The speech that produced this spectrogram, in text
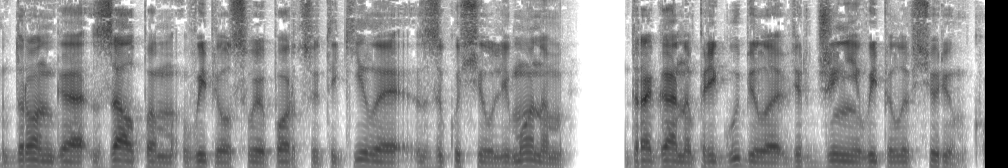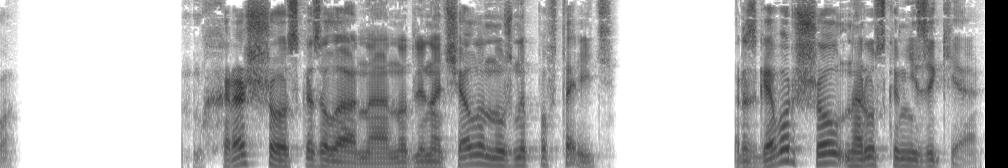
Дронга залпом выпил свою порцию текилы, закусил лимоном, Драгана пригубила, Вирджиния выпила всю рюмку. Хорошо, сказала она, но для начала нужно повторить. Разговор шел на русском языке.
